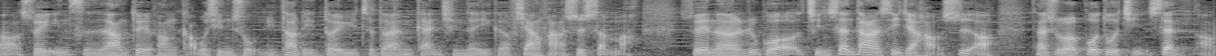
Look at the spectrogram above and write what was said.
啊，所以因此让对方搞不清楚你到底对于这段感情的一个想法是什么。所以呢，如果谨慎当然是一件好事啊，但是如果过度谨慎啊，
